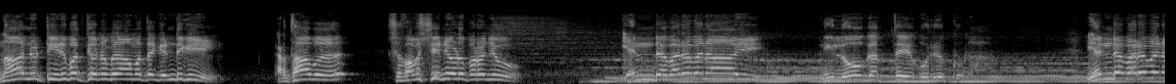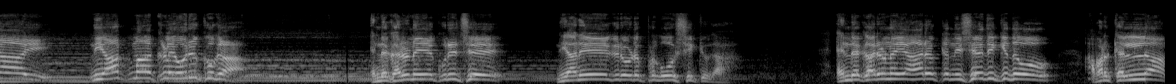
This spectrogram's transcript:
നാനൂറ്റി ഇരുപത്തി ഒൻപതാമത്തെ ഖണ്ഡികയിൽ കർത്താവ് ഫൗഷ്യനോട് പറഞ്ഞു എന്റെ വരവനായി നീ ലോകത്തെ ഒരുക്കുക. എന്റെ വരവനായി നീ ആത്മാക്കളെ ഒരുക്കുക. എന്റെ കരുണയെ കുറിച്ച് നീ അനേകരോട് പ്രഘോഷിക്കുക. എന്റെ കരുണയെ ആരൊക്കെ നിഷേധിക്കുന്നുവോ അവർക്കെല്ലാം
